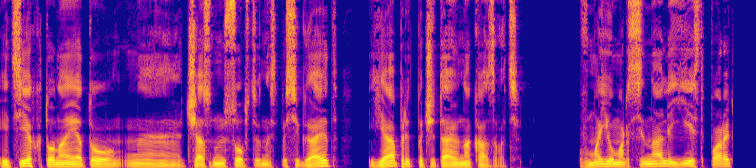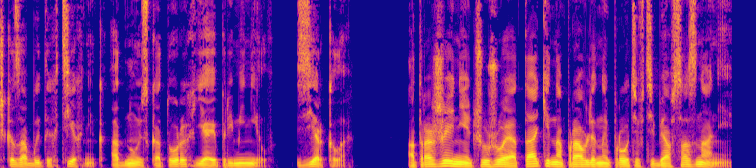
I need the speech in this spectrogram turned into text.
и тех, кто на эту э, частную собственность посягает, я предпочитаю наказывать. В моем арсенале есть парочка забытых техник, одну из которых я и применил — зеркало. Отражение чужой атаки, направленной против тебя в сознании.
